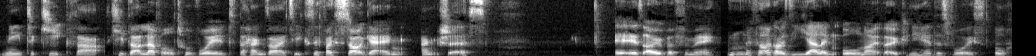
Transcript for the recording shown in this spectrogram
need to keep that keep that level to avoid the anxiety because if I start getting anxious, it is over for me. I feel like I was yelling all night though. Can you hear this voice? Oh.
